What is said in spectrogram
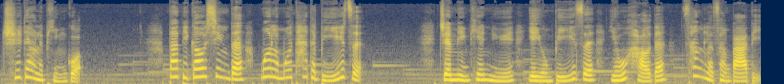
吃掉了苹果。芭比高兴地摸了摸她的鼻子。真命天女也用鼻子友好地蹭了蹭芭比。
